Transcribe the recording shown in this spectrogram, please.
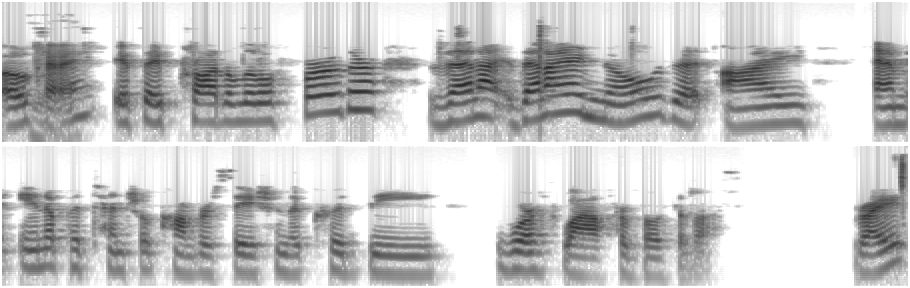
Okay. Right. If they prod a little further, then I then I know that I am in a potential conversation that could be worthwhile for both of us. Right?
